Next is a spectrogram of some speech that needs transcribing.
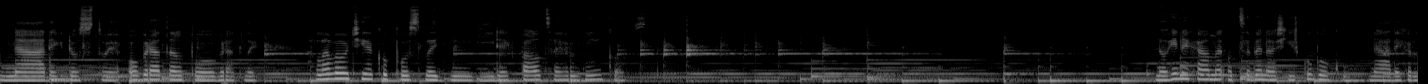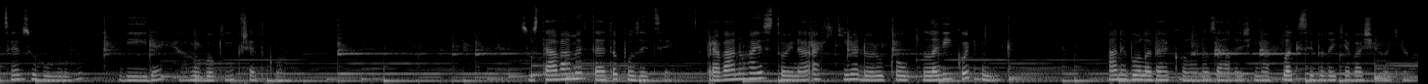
Nádech do stoje, obratel po obratli. Hlavoči jako poslední, výdech palce, hrudní kost. Nohy necháme od sebe na šířku boku, nádech ruce vzhůru, výdech hluboký předklon. Zůstáváme v této pozici. Pravá noha je stojná a chytíme do rukou levý kotník. A nebo levé koleno záleží na flexibilitě vašeho těla.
